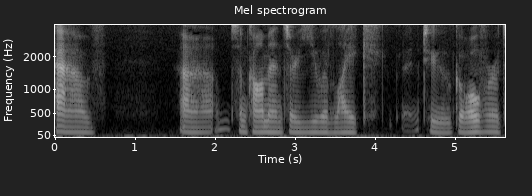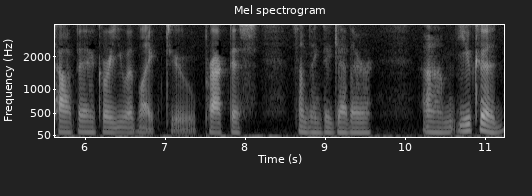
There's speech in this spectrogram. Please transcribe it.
have uh, some comments, or you would like to go over a topic, or you would like to practice something together, um, you could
